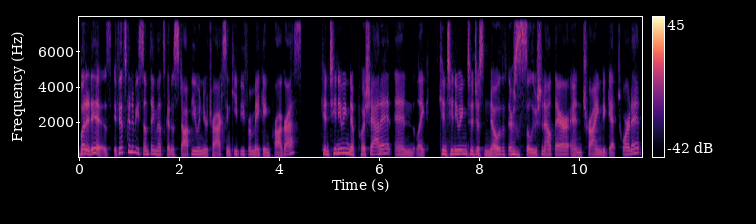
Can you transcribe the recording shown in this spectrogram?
But it is. If it's going to be something that's going to stop you in your tracks and keep you from making progress, continuing to push at it and like continuing to just know that there's a solution out there and trying to get toward it,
